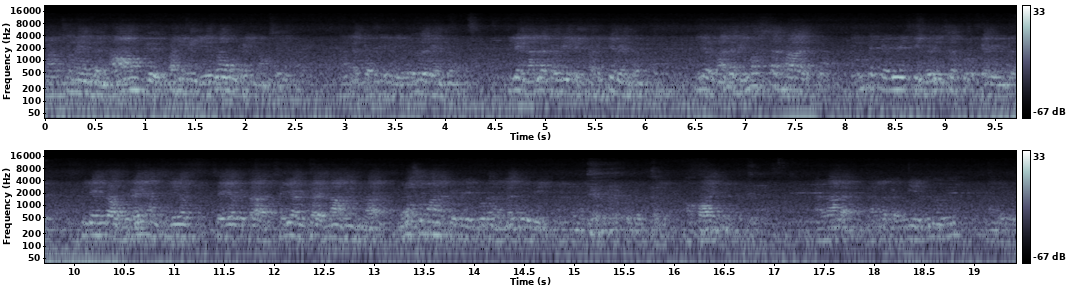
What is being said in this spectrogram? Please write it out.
நான் சொன்ன இந்த நான்கு பணிகள் ஏதோ ஒன்றை நாம் செய்ய வேண்டும் நல்ல கவிதைகளை எழுத வேண்டும் இல்லை நல்ல கவிதைகளை படிக்க வேண்டும் இல்லை நல்ல விமர்சகராக இருக்கும் எந்த கவிதைக்கு வெளிச்சம் கொடுக்க வேண்டும்? இல்லை என்றால் விரையம் செய்ய செய்யாவிட்டால் செய்யாவிட்டால் என்ன ஆகும் என்றால் மோசமான கவிதை கூட நல்ல கவிதை அபாயம் அதனால நல்ல கவிதை எழுதுவது நல்லது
